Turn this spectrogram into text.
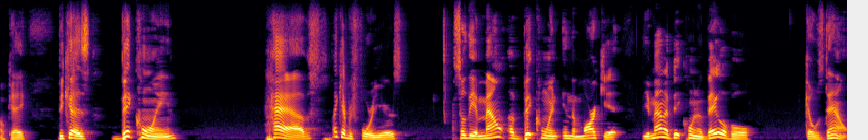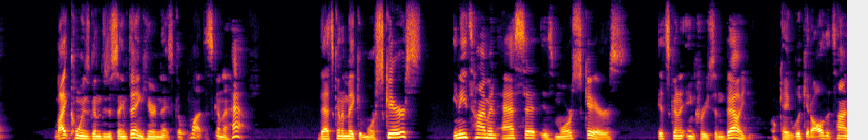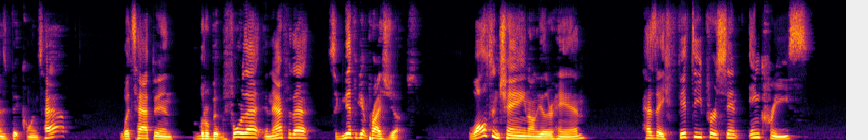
okay? Because Bitcoin halves like every four years. So the amount of Bitcoin in the market, the amount of Bitcoin available goes down. Litecoin is going to do the same thing here in the next couple months. It's going to halve. That's going to make it more scarce. Anytime an asset is more scarce, it's going to increase in value. Okay, look at all the times Bitcoins have, what's happened a little bit before that, and after that, significant price jumps. Waltonchain, on the other hand, has a 50% increase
